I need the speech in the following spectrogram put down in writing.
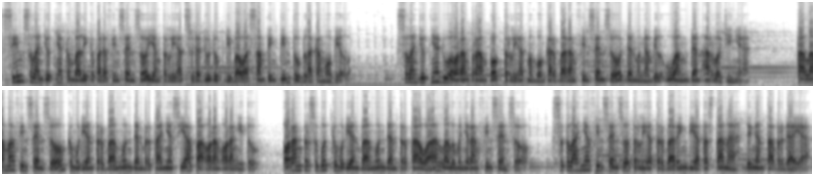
Scene selanjutnya kembali kepada Vincenzo yang terlihat sudah duduk di bawah samping pintu belakang mobil. Selanjutnya dua orang perampok terlihat membongkar barang Vincenzo dan mengambil uang dan arlojinya. Tak lama Vincenzo kemudian terbangun dan bertanya siapa orang-orang itu. Orang tersebut kemudian bangun dan tertawa lalu menyerang Vincenzo. Setelahnya Vincenzo terlihat terbaring di atas tanah dengan tak berdaya.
